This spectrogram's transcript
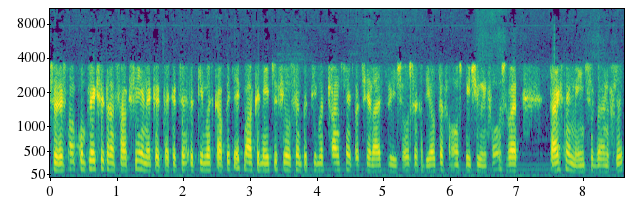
so dis 'n komplekse transaksie en ek het ek het simpatie met Capitec maar ek het net soveel simpatie met Transnet wat sê luister hier is ons 'n gedeelte van ons pensioenfonds wat duisende mense beïnvloed.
